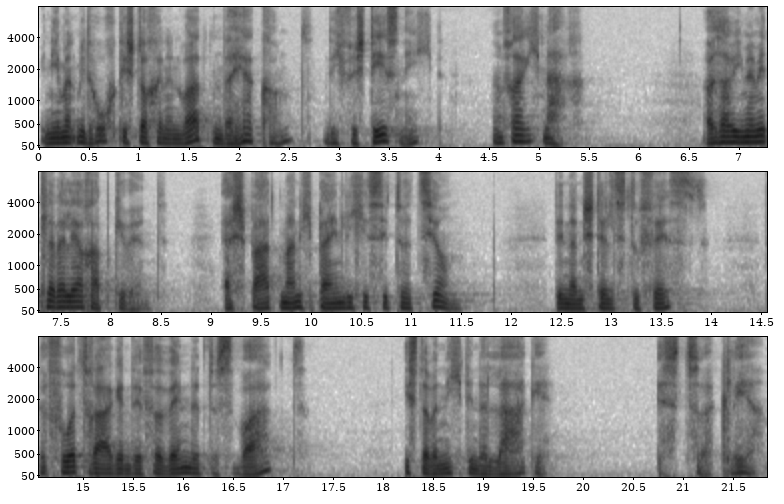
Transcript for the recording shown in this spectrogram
wenn jemand mit hochgestochenen Worten daherkommt und ich verstehe es nicht, dann frage ich nach. Aber das habe ich mir mittlerweile auch abgewöhnt. Erspart manch peinliche Situation. Denn dann stellst du fest, der Vortragende verwendet das Wort, ist aber nicht in der Lage, es zu erklären.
